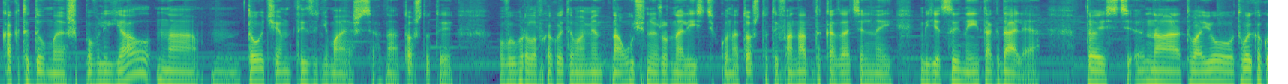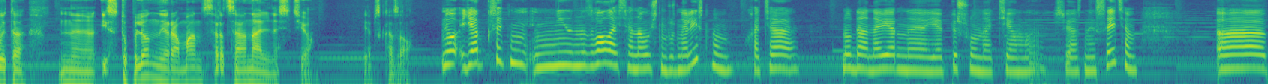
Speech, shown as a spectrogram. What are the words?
как ты думаешь, повлиял на то, чем ты занимаешься, на то, что ты выбрала в какой-то момент научную журналистику, на то, что ты фанат доказательной медицины и так далее. То есть на твою, твой какой-то иступленный роман с рациональностью, я бы сказал. Ну, я бы, кстати, не назвала себя научным журналистом, хотя, ну да, наверное, я пишу на темы, связанные с этим. Э,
